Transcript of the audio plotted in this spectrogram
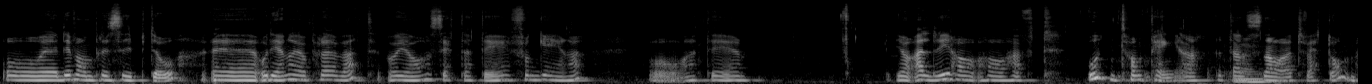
Och eh, det var en princip då eh, och den har jag prövat och jag har sett att det fungerar och att det, jag aldrig har, har haft ont om pengar utan Nej. snarare tvärtom.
